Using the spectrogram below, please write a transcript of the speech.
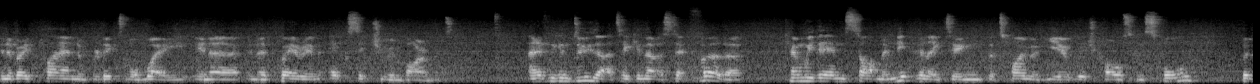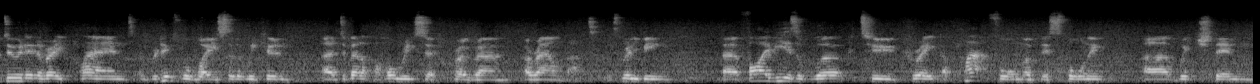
in a very planned and predictable way in, a, in an aquarium ex situ environment? And if we can do that, taking that a step further, can we then start manipulating the time of year which corals can spawn, but do it in a very planned and predictable way so that we can uh, develop a whole research program around that. It's really been uh, five years of work to create a platform of this spawning, uh, which then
